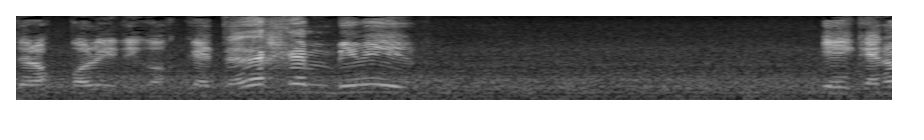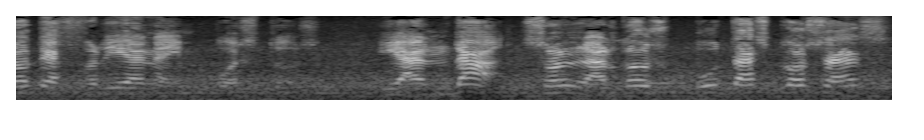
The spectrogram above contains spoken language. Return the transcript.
de los políticos, que te dejen vivir y que no te frían a impuestos. Y anda, son las dos putas cosas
